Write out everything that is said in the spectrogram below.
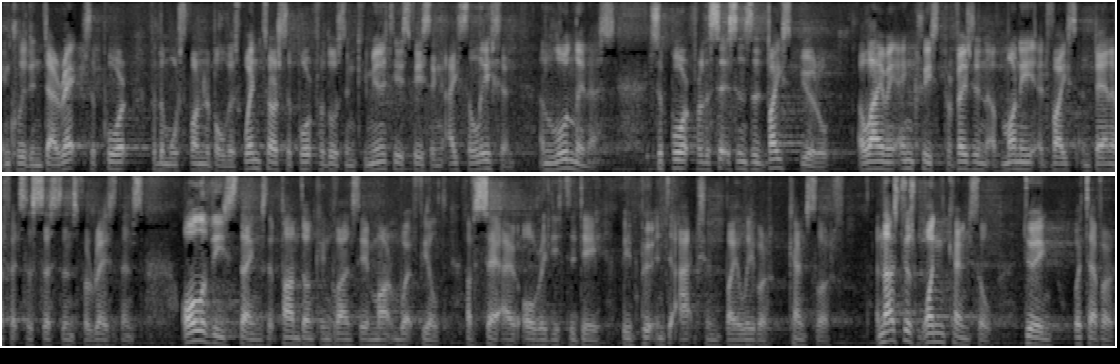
including direct support for the most vulnerable this winter, support for those in communities facing isolation and loneliness, support for the Citizens Advice Bureau, allowing increased provision of money, advice and benefits assistance for residents. All of these things that Pam Duncan Glancy and Martin Whitfield have set out already today being put into action by Labour councillors. And that's just one council doing whatever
